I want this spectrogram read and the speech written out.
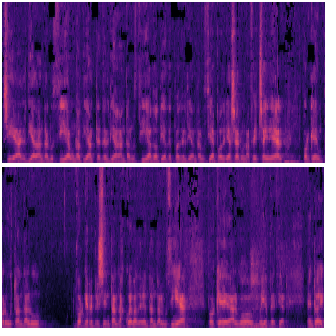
Si al Día de Andalucía, unos días antes del Día de Andalucía, dos días después del Día de Andalucía, podría ser una fecha ideal porque es un producto andaluz, porque representan las cuevas de Andalucía, porque es algo muy especial. Entonces,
